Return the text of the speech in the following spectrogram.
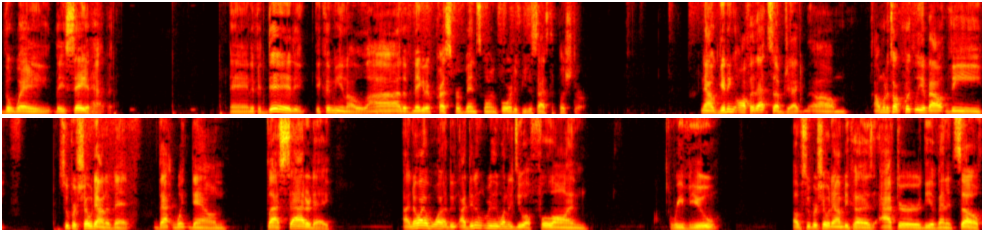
the way they say it happened. And if it did, it, it could mean a lot of negative press for Vince going forward if he decides to push through. Now, getting off of that subject, um, I want to talk quickly about the Super Showdown event that went down last Saturday. I know I wanted I didn't really want to do a full on review of Super Showdown because after the event itself,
